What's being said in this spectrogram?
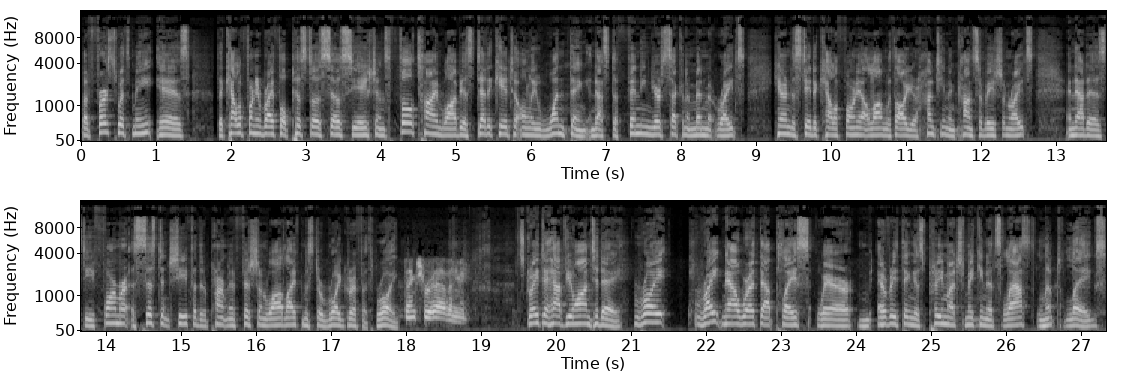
But first with me is the California Rifle Pistol Association's full time lobbyist dedicated to only one thing, and that's defending your Second Amendment rights here in the state of California, along with all your hunting and conservation rights. And that is the former Assistant Chief of the Department of Fish and Wildlife, Mr. Roy Griffith. Roy. Thanks for having me. It's great to have you on today. Roy, right now we're at that place where everything is pretty much making its last limp legs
